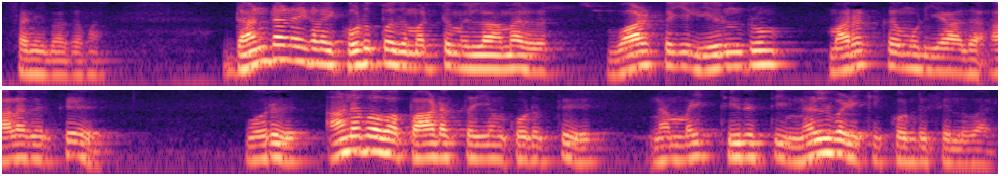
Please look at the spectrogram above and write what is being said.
சனி பகவான். தண்டனைகளை கொடுப்பது மட்டும் இல்லாமல் வாழ்க்கையில் என்றும் மறக்க முடியாத அளவிற்கு ஒரு அனுபவ பாடத்தையும் கொடுத்து நம்மை திருத்தி நல்வழிக்கு கொண்டு செல்வார்.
